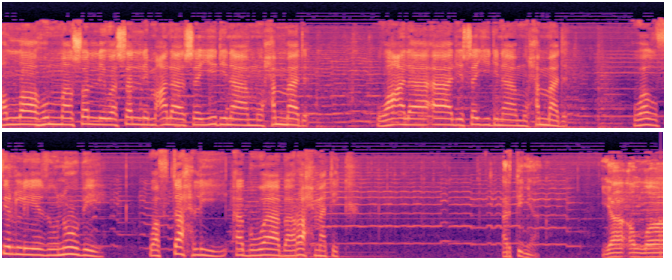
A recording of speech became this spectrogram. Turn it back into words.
اللهم صل وسلم على سيدنا محمد وعلى آل سيدنا محمد واغفر لي ذنوبي وافتح لي أبواب رحمتك Artinya, Ya Allah,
